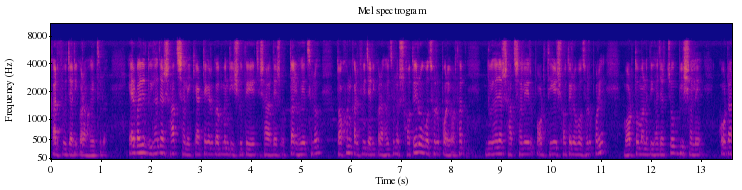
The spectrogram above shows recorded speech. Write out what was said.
কারফিউ জারি করা হয়েছিল। এর বাইরে দুই হাজার সাত সালে কেয়ারটেকার গভর্নমেন্ট ইস্যুতে যে সারা দেশ উত্তাল হয়েছিল, তখন কারফিউ জারি করা হয়েছিল সতেরো বছর পরে, অর্থাৎ দুই হাজার সাত সালের পর থেকে সতেরো বছর পরে বর্তমানে দুই হাজার চব্বিশ সালে কোটা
